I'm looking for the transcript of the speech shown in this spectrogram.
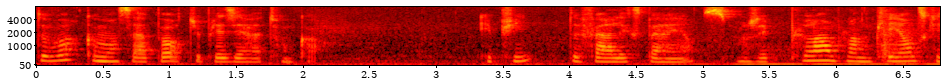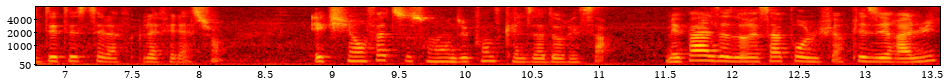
de voir comment ça apporte du plaisir à ton corps. Et puis de faire l'expérience. J'ai plein plein de clientes qui détestaient la, la fellation et qui en fait se sont rendues compte qu'elles adoraient ça. Mais pas elles adoraient ça pour lui faire plaisir à lui,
